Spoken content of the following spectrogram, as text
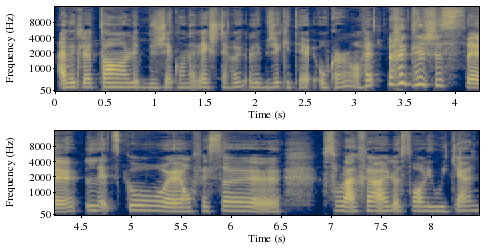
avec le temps, le budget qu'on avait, etc. Le budget qui était aucun, en fait. C'était juste euh, let's go, euh, on fait ça euh, sur l'affaire le soir, les week-ends.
